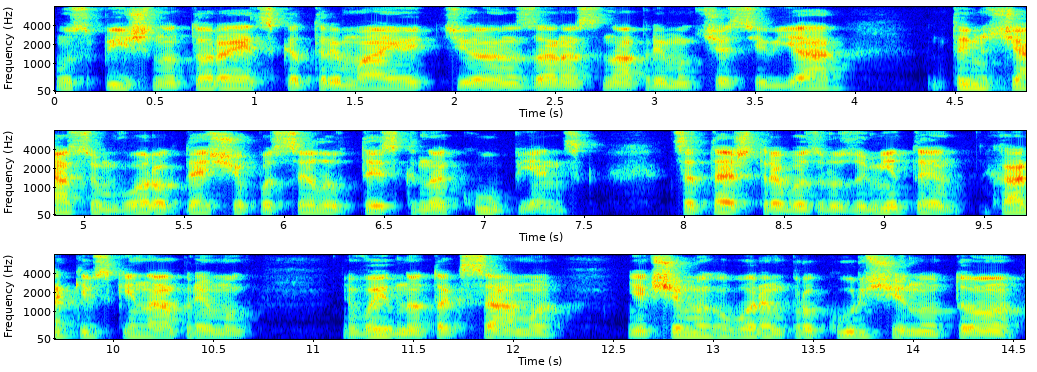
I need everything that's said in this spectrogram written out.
успішно Торецька, тримають е, зараз напрямок часів яр. Тим часом ворог дещо посилив тиск на Куп'янськ. Це теж треба зрозуміти. Харківський напрямок видно так само. Якщо ми говоримо про Курщину, то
